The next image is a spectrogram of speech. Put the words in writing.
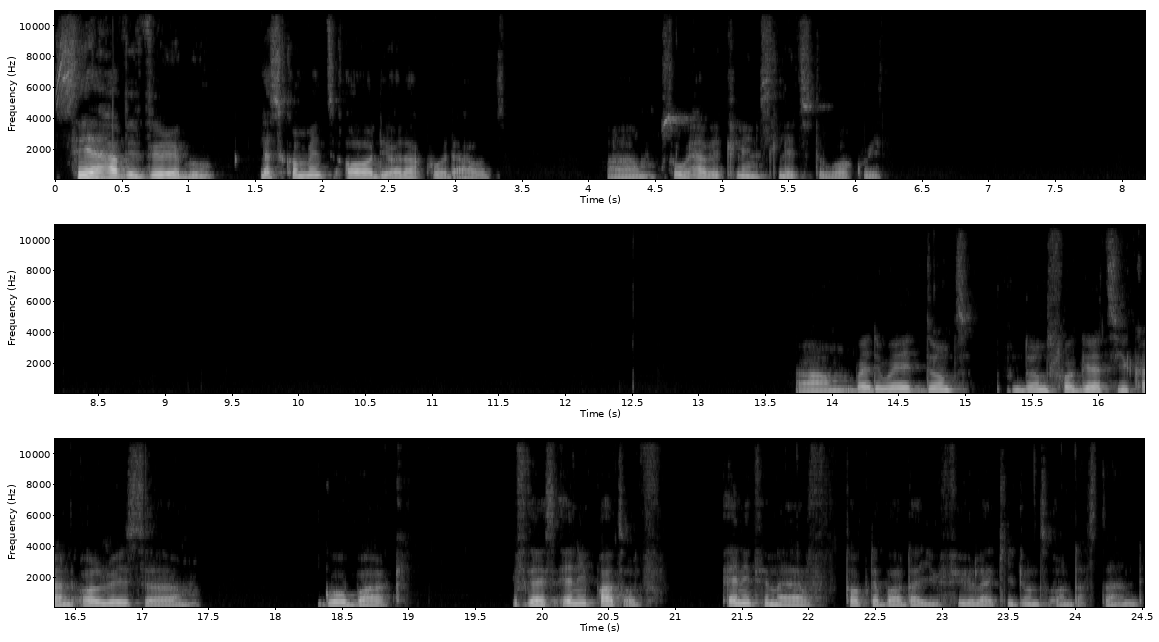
Say I have a variable. Let's comment all the other code out. Um, so we have a clean slate to work with. Um, by the way, don't don't forget you can always um, go back if there's any part of anything I have talked about that you feel like you don't understand.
